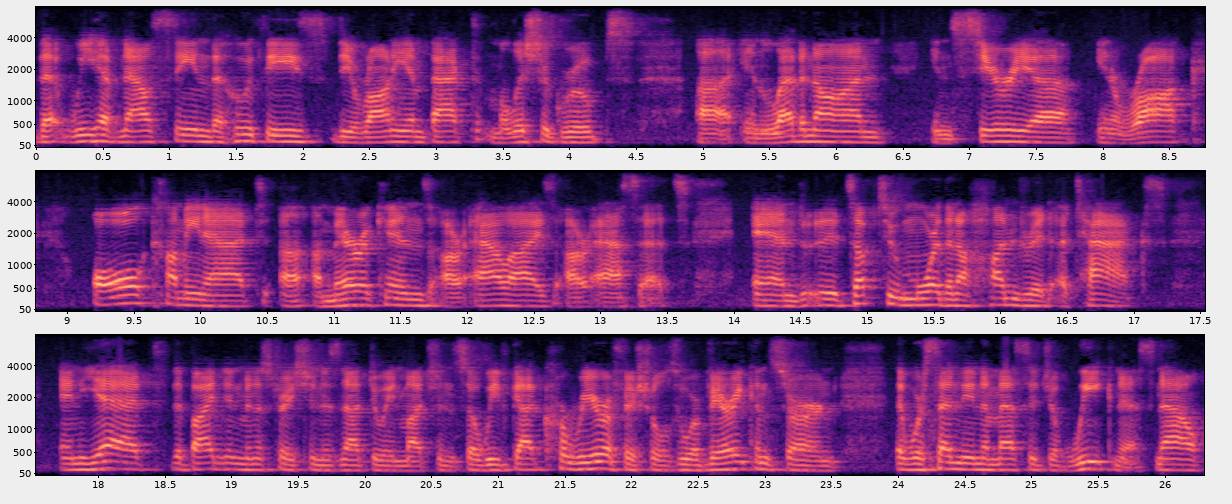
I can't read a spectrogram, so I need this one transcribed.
that we have now seen the Houthis, the Iranian backed militia groups uh, in Lebanon, in Syria, in Iraq all coming at uh, Americans, our allies, our assets. And it's up to more than 100 attacks. And yet, the Biden administration is not doing much. And so we've got career officials who are very concerned that we're sending a message of weakness. Now,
